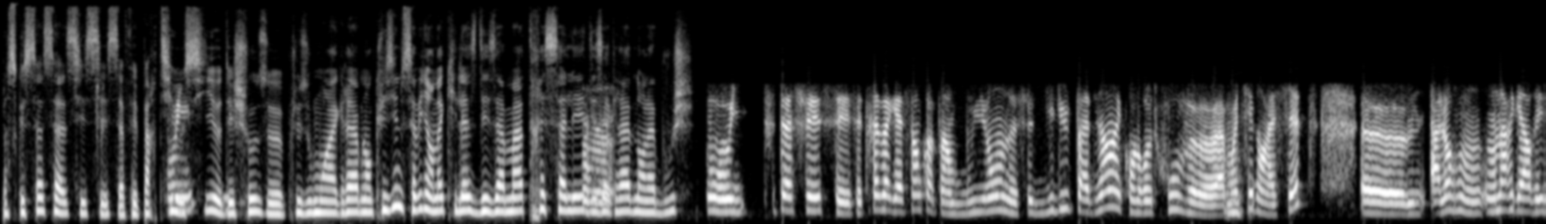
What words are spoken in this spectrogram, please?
Parce que ça, ça, ça fait partie aussi euh, des choses euh, plus ou moins agréables en cuisine. Vous savez, il y en a qui laissent des amas très salés, mmh. désagréables dans la bouche. Oui, tout à fait. C'est très agaçant quand un bouillon ne se dilue pas bien et qu'on le retrouve à mm. moitié dans l'assiette. Euh, alors on, a regardé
